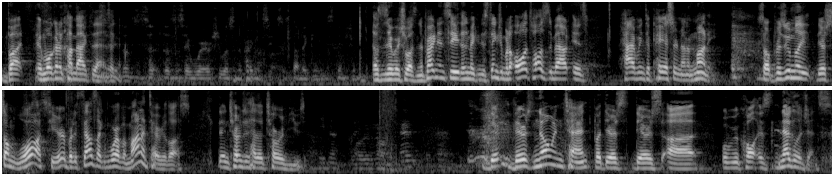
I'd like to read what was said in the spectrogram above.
But and we're going to come back to that. It doesn't, doesn't say where she was in the pregnancy, so it's not making a distinction. Doesn't say where she was in the pregnancy. Doesn't make a distinction. But all it talks about is having to pay a certain amount of money. So presumably there's some loss here, but it sounds like more of a monetary loss than in terms of how the Torah views it. There, there's no intent, but there's there's uh, what we would call is negligence,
